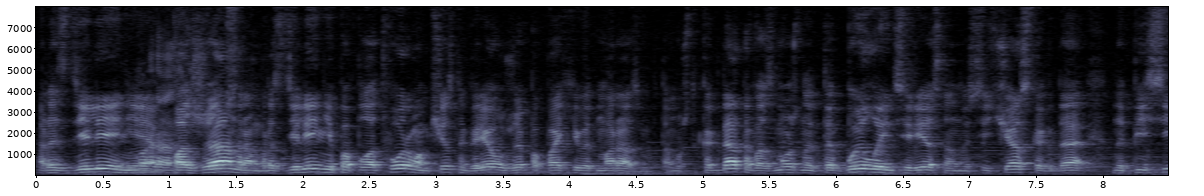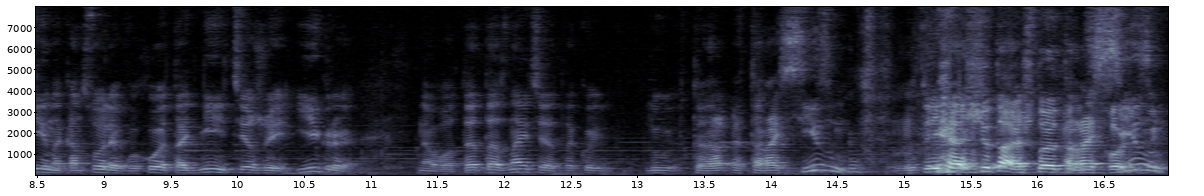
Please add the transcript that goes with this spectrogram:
разделение Маразм по просто. жанрам, разделение по платформам, честно говоря, уже попахивает маразм. Потому что когда-то, возможно, это было интересно, но сейчас, когда на PC и на консолях выходят одни и те же игры, вот, это, знаете, такой, ну, это, это расизм. Вот я считаю, что это расизм,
